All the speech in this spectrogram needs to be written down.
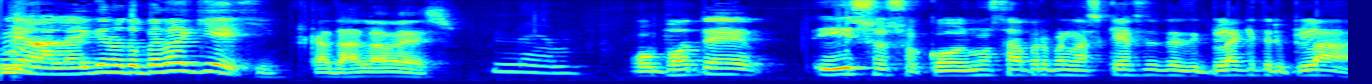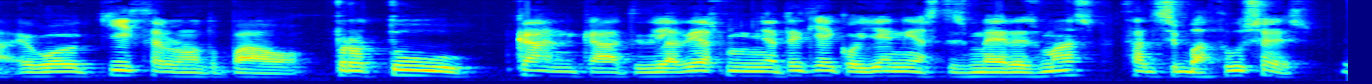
ναι, αλλά έγινε το παιδάκι έχει. Κατάλαβες. ναι. Οπότε ίσως ο κόσμος θα έπρεπε να σκέφτεται διπλά και τριπλά. Εγώ εκεί θέλω να το πάω. Προτού κάνει κάτι. Δηλαδή, ας πούμε, μια τέτοια οικογένεια στις μέρες μας θα τη συμπαθούσες; Μ,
